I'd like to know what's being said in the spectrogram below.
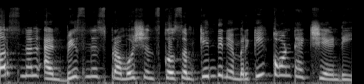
పర్సనల్ అండ్ బిజినెస్ ప్రమోషన్స్ కోసం కింది నెంబర్కి కాంటాక్ట్ చేయండి.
